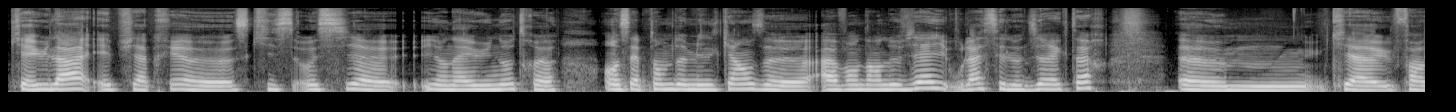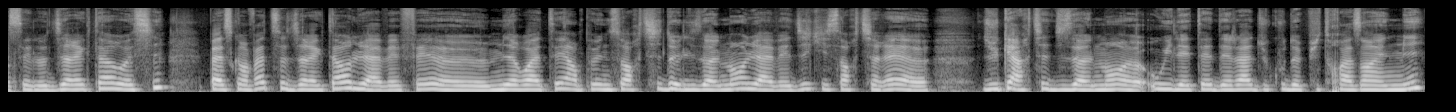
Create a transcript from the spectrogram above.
qu'il y a eu là, et puis après, euh, ce qui aussi, euh, il y en a eu une autre en septembre 2015 avant d'un le vieil, où là, c'est le directeur. qui a enfin c'est le directeur aussi parce qu'en fait ce directeur lui avait fait miroiter un peu une sortie de l'isolement lui avait dit qu'il sortirait du quartier d'isolement où il était déjà du coup depuis trois ans et demi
